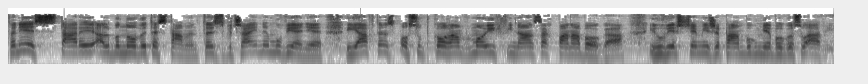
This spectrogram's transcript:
To nie jest Stary albo Nowy Testament. To jest zwyczajne mówienie. Ja w ten sposób kocham w moich finansach Pana Boga i uwierzcie mi, że Pan Bóg mnie błogosławi.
